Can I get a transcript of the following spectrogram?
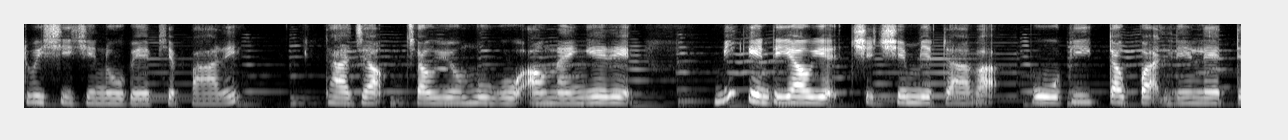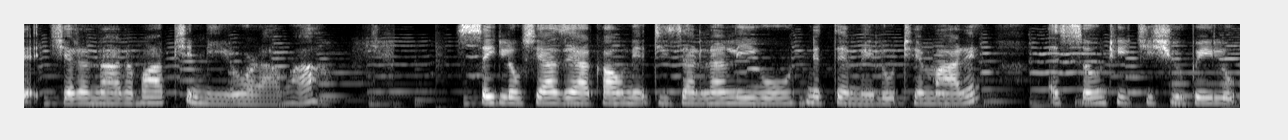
တွေ့ရှိခြင်းတို့ပဲဖြစ်ပါတယ်။ဒါကြောင့်ကြောက်ရွံ့မှုကိုအောင်နိုင်ခဲ့တဲ့မိခင်တယောက်ရဲ့ချစ်ချင်းမေတ္တာကပိုပြီးတောက်ပလင်းလက်တဲ့ယရနာတစ်ပါးဖြစ်နေတော့တာပါ။စိတ်လှုပ်ရှားစရာကောင်းတဲ့ဒီဇက်လန်လေးကိုနှစ်သက်မယ်လို့ထင်ပါတယ်။ အဆုံးထိကြည့်ရှုပေးလို့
